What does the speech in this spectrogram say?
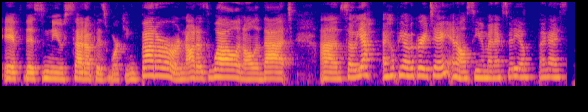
if this new setup is working better or not as well and all of that. Um, so yeah, I hope you have a great day and I'll see you in my next video. Bye guys.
